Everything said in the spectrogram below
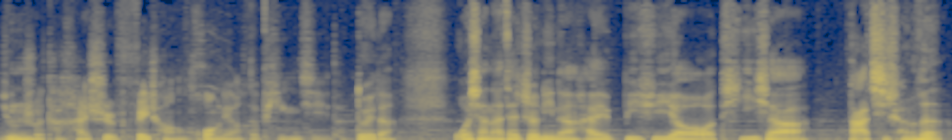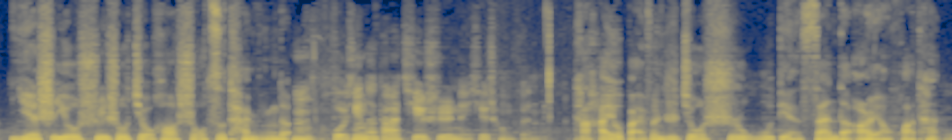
就是说它还是非常荒凉和贫瘠的。对的，我想呢，在这里呢，还必须要提一下大气成分，也是由水手九号首次探明的。嗯，火星的大气是哪些成分？它含有百分之九十五点三的二氧化碳哦，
